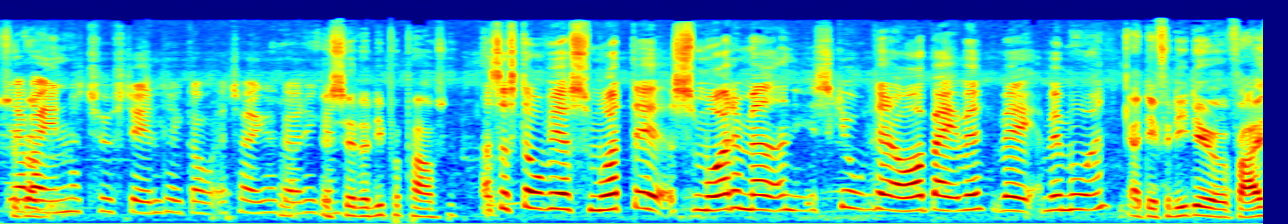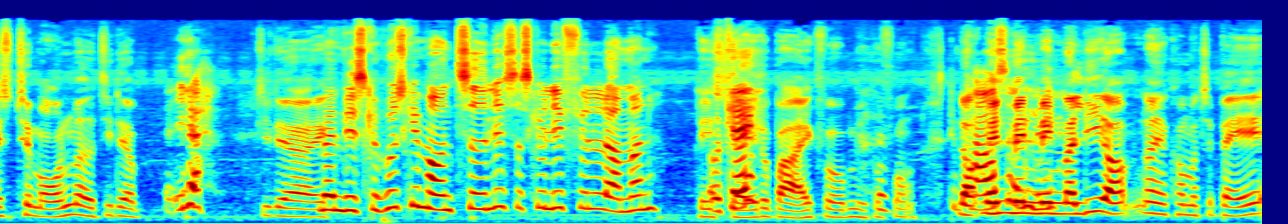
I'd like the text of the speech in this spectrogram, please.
så Jeg var vi- inde og tyvstjæle det i går. Jeg tør ikke at gøre det igen. Jeg sætter lige på pause. Og så stod vi og smurte, smurte maden i skjul derovre bagved ved, ved muren. Ja, det er fordi, det er jo faktisk til morgenmad, de der... Ja, De der men vi skal huske i morgen tidlig, så skal vi lige fylde lommerne. det okay. sagde du bare ikke for åben mikrofon. Nå, men, men mind mig lige om, når jeg kommer tilbage.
